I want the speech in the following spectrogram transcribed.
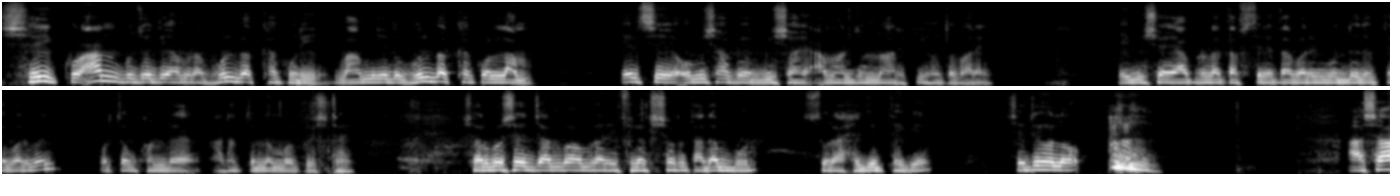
সেই কোরআন যদি আমরা ভুল ব্যাখ্যা করি বা আমি যদি ভুল ব্যাখ্যা করলাম, এর চেয়ে অভিশাপের বিষয় আমার জন্য আর কি হতে পারে? এই বিষয়ে আপনারা তাফসিরে তাবারির মধ্যে দেখতে পারবেন। প্রথম খণ্ডে আটাত্তর নম্বর পৃষ্ঠায়। সর্বশেষ জানব আমরা রিফ্লেকশন তাদাব্বুর সুরা হেজির থেকে। সেটি হলো, আশা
